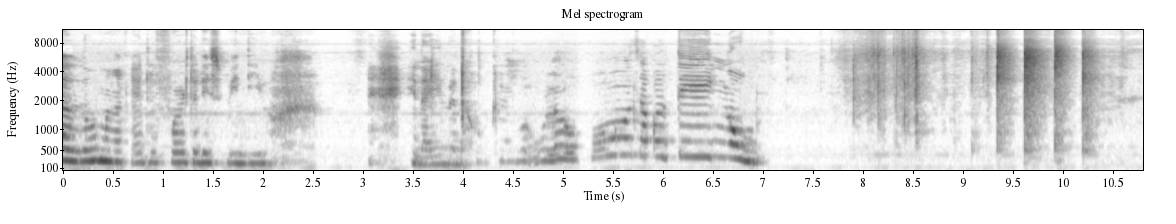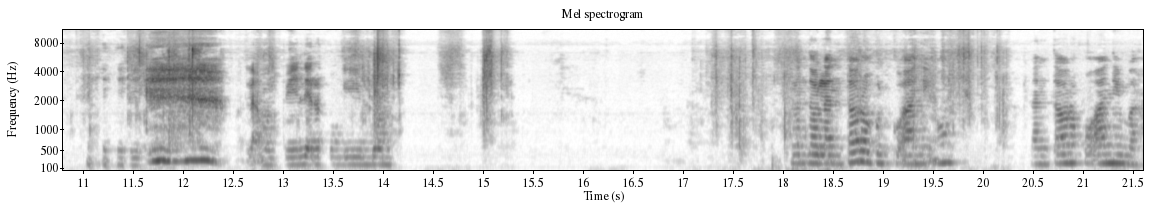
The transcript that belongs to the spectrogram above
Hello mga ka-idol for today's video. Hinayon na ako kay maulaw ko sa kaltingog. Wala magpili ra kong ibon. Lantaw-lantaw ra ko ani oh. Lantaw ra ko ani ba.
